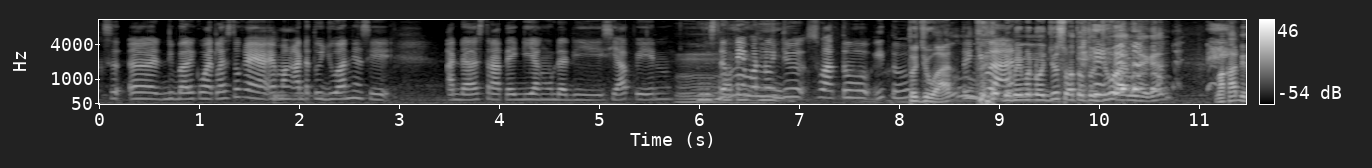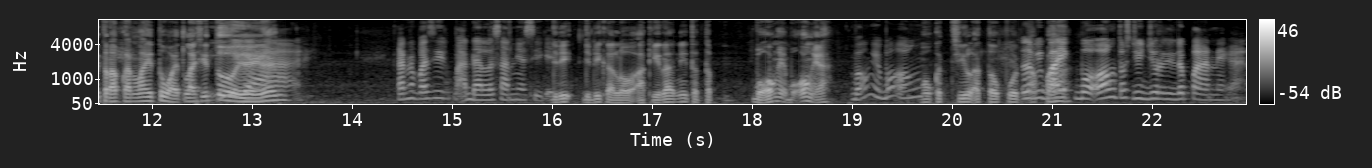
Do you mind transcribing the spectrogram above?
se- eh, di balik white lies tuh kayak emang ada tujuannya sih ada strategi yang udah disiapin Hmm. Demi Strategi. menuju suatu itu Tujuan, Tujuan. demi menuju suatu tujuan ya kan. Maka diterapkanlah itu white lies itu ya Iya. kan. karena pasti ada alasannya sih kayak Jadi jadi kalau Akira nih tetap bohong ya bohong ya. bohong ya bohong Mau kecil ataupun lebih apa. baik bohong terus jujur di depan ya kan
